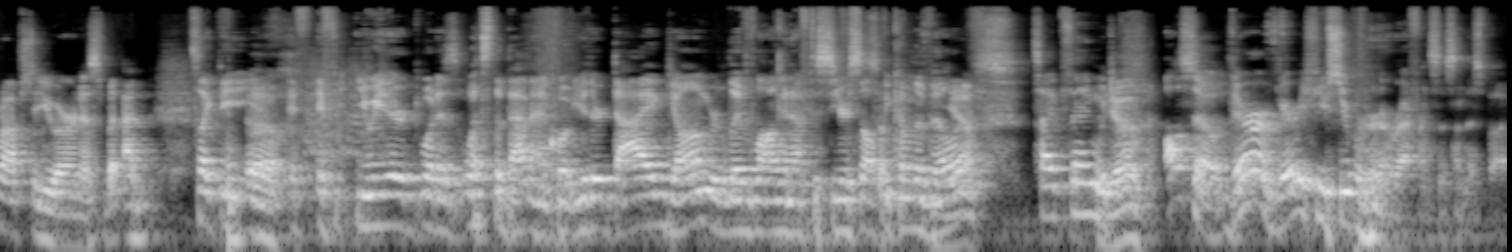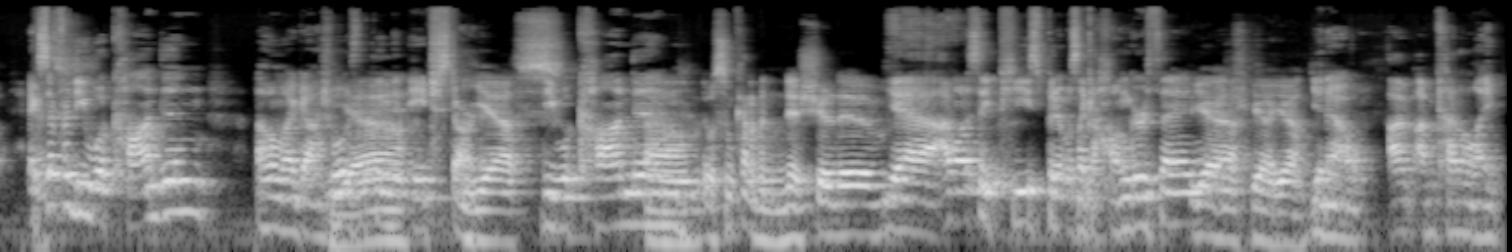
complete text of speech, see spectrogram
Props to you, Ernest. But I, It's like the if, if you either what is what's the Batman quote? You either die young or live long enough to see yourself become the villain. yes, type thing. Which Yeah. also there are very few superhero references in this book, except for the Wakandan. Oh my gosh, what was the thing that H started? yes, The Wakandan. um, it was some kind of initiative. yeah, I want to say peace, but it was like a hunger thing. yeah, yeah, yeah. You know, I'm I'm kind of like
